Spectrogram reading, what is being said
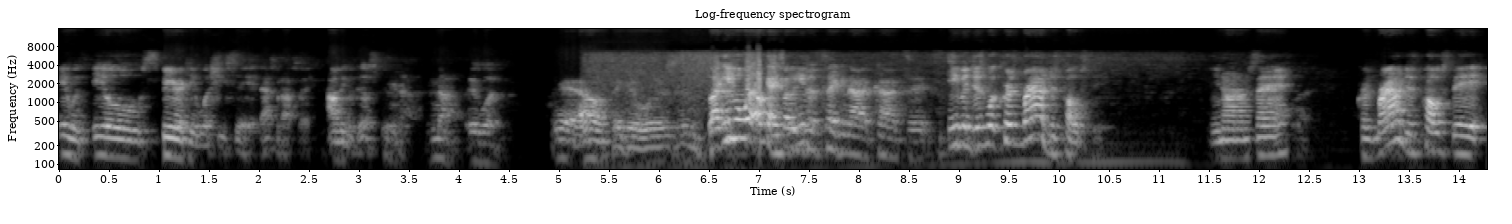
it was ill spirited what she said. That's what I say. I don't think it was ill spirited. No, no, it wasn't. Yeah, I don't think it was. Like even what okay, So so you even just taken out of context. even just what Chris Brown just posted. You know what I'm saying? Chris Brown just posted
